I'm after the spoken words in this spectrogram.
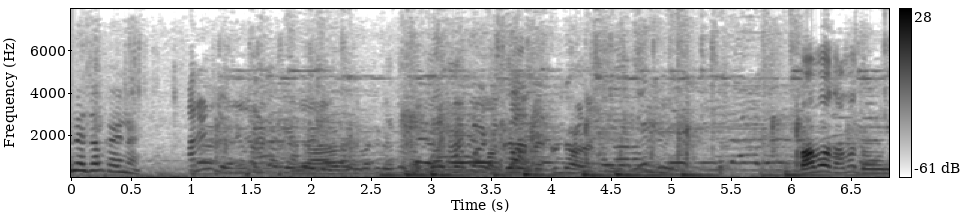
नाही चल काय नाही. बाबा थांबा दोन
